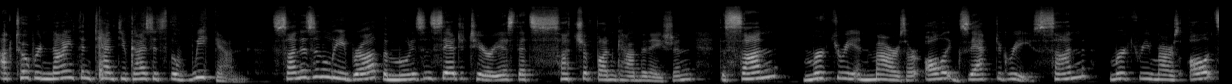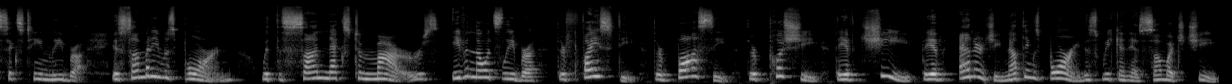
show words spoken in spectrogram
October 9th and 10th, you guys, it's the weekend. Sun is in Libra, the moon is in Sagittarius. That's such a fun combination. The sun, Mercury, and Mars are all exact degrees. Sun, Mercury, Mars, all at 16 Libra. If somebody was born with the sun next to Mars, even though it's Libra, they're feisty, they're bossy, they're pushy, they have chi, they have energy. Nothing's boring. This weekend has so much chi.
